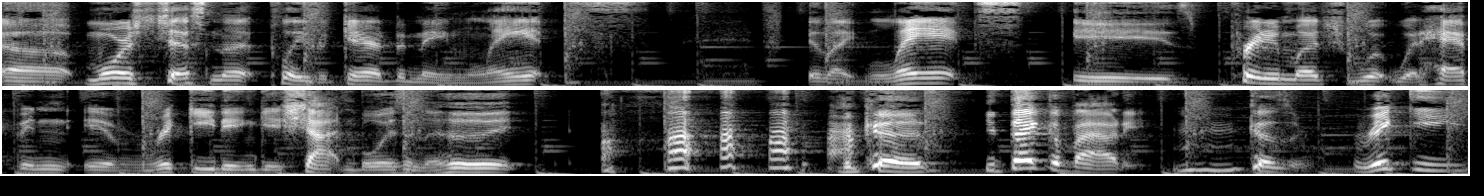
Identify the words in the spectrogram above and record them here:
uh, Morris Chestnut plays a character named Lance. And, like Lance is pretty much what would happen if Ricky didn't get shot in Boyz n the Hood. because you think about it, mm-hmm. because Ricky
